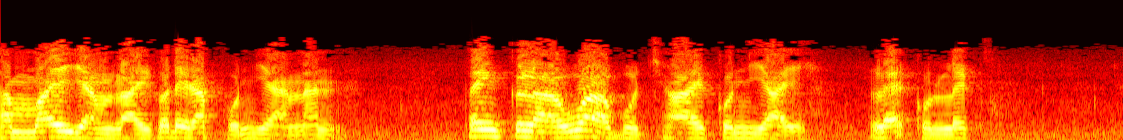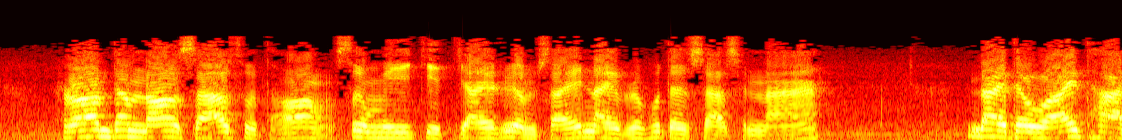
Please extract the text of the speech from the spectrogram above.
ทำไว้อย่างไรก็ได้รับผลอย่างนั้นท่านกล่าวว่าบุตรชายคนใหญ่และคนเล็ก พร้อมทั้งน้องสาวสุดท้องซึ่งมีจิตใจเรื่อมใสในพระพุทธศาสนา ได้ถวายทาน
